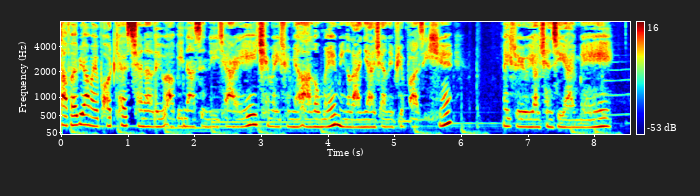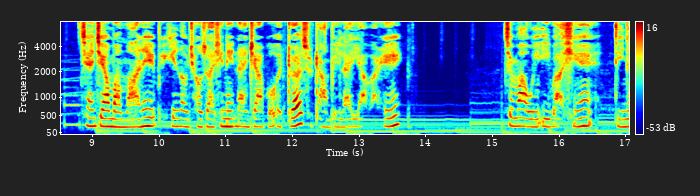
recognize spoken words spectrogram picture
စာဖတ်ပြမယ့် podcast channel လေးကိုအားပေးနာဆင်နေကြတဲ့ချင်းမိတ်ဆွေများအားလုံးပဲမင်္ဂလာညချမ်းလေးဖြစ်ပါစေရှင်။မိတ်ဆွေတို့ရောက်ချင်စီရမယ်။ချမ်းချမ်းမာမာနဲ့ဘေးကင်းလုံခြုံစွာရှိနေနိုင်ကြဖို့အတွက်ဆုတောင်းပေးလိုက်ရပါတယ်။ကျမဝင်ဤပါရှင်။ဒီည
